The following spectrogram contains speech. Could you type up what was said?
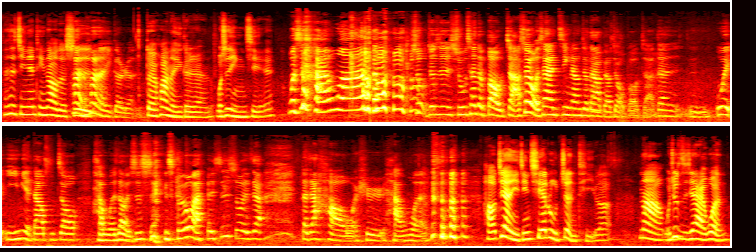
但是今天听到的是换换了一个人，对，换了一个人。我是莹姐，我是韩文，俗就是俗称的爆炸。所以我现在尽量叫大家不要叫我爆炸，但嗯，为以免大家不知道韩文到底是谁，所以我还是说一下，大家好，我是韩文。好，既然已经切入正题了，那我就直接来问，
